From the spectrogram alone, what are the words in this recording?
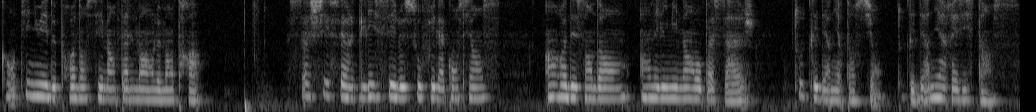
Continuez de prononcer mentalement le mantra. Sachez faire glisser le souffle et la conscience en redescendant, en éliminant au passage toutes les dernières tensions, toutes les dernières résistances.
